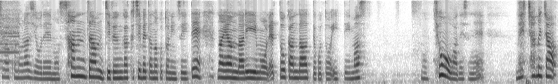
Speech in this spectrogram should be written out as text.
私はこのラジオでもう散々自分が口下手なことについて悩んだり、もう劣等感だってことを言っています。もう今日はですね、めちゃめちゃ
